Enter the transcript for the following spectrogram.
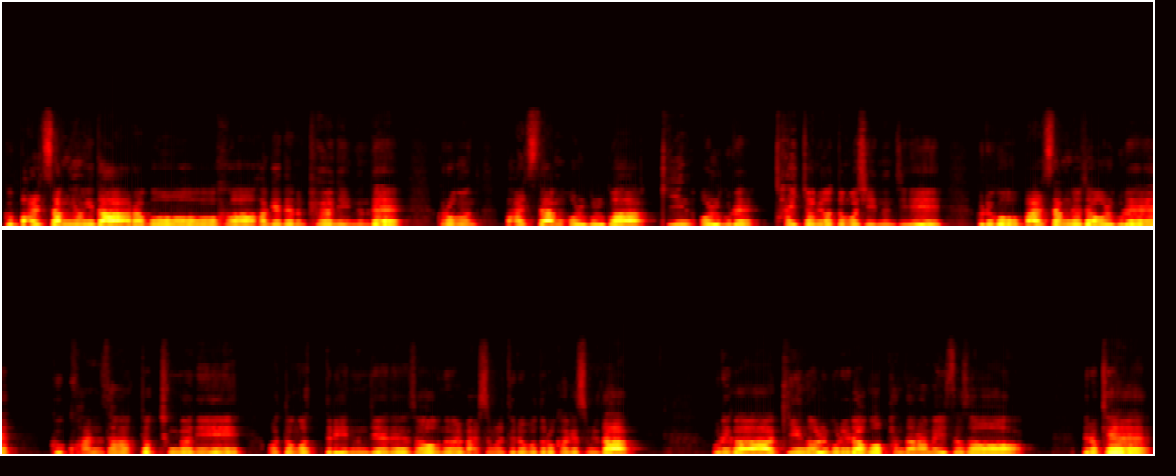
그 말상형이다 라고 하게 되는 표현이 있는데 그러면 말상 얼굴과 긴 얼굴의 차이점이 어떤 것이 있는지 그리고 말상 여자 얼굴의 그 관상학적 측면이 어떤 것들이 있는지에 대해서 오늘 말씀을 드려보도록 하겠습니다. 우리가 긴 얼굴이라고 판단함에 있어서 이렇게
